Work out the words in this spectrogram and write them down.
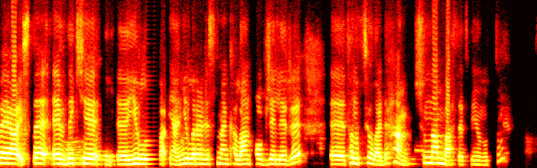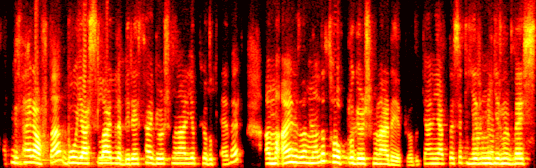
Veya işte evdeki e, yıl, yani yıllar öncesinden kalan objeleri e, tanıtıyorlardı. Hem şundan bahsetmeyi unuttum. Biz her hafta bu yaşlılarla bireysel görüşmeler yapıyorduk evet ama aynı zamanda toplu görüşmeler de yapıyorduk. Yani yaklaşık 20-25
